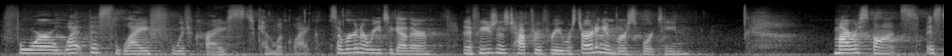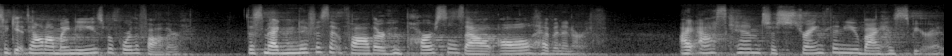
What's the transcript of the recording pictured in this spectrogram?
for what this life with Christ can look like. So we're going to read together in Ephesians chapter 3. We're starting in verse 14. My response is to get down on my knees before the Father, this magnificent Father who parcels out all heaven and earth. I ask him to strengthen you by his Spirit,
